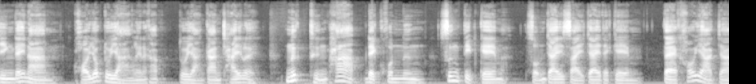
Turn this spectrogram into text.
จริงได้นาน ขอยกตัวอย่างเลยนะครับ ตัวอย่างการใช้เลย นึกถึงภาพเด็กคนหนึ่งซึ่งติดเกมสนใจใส่ใจแต่เกม แต่เขาอยากจะ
